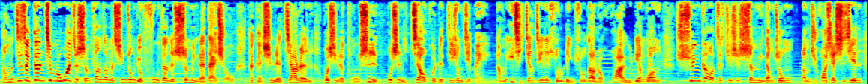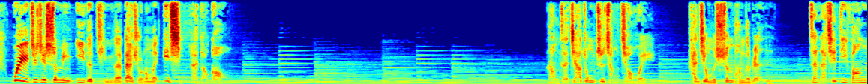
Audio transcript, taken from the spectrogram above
让我们接着更进一步为着神放在我们心中有负担的生命来代求。他可能是你的家人，或是你的同事，或是你教会的弟兄姐妹。让我们一起将今天所领受到的话语亮光宣告在这些生命当中。让我们去花些时间为这些生命一的提名来代求。让我们一起来祷告。让我们在家中、职场、教会，看见我们身旁的人，在哪些地方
